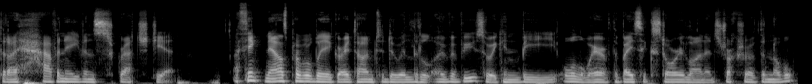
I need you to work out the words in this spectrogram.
that I haven't even scratched yet. I think now's probably a great time to do a little overview so we can be all aware of the basic storyline and structure of the novel.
